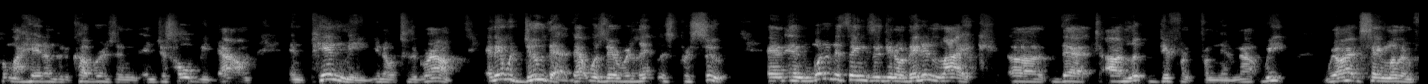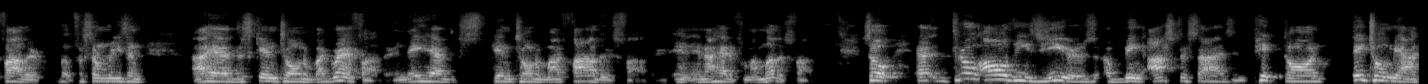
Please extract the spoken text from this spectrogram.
put my head under the covers and, and just hold me down and pin me, you know, to the ground. And they would do that. That was their relentless pursuit. And and one of the things that you know they didn't like uh, that I looked different from them. Now we we all had the same mother and father, but for some reason I had the skin tone of my grandfather, and they have the skin tone of my father's father, and, and I had it from my mother's father. So uh, through all these years of being ostracized and picked on, they told me I,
